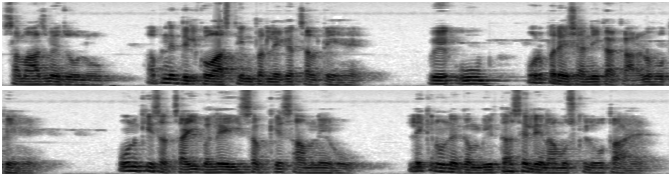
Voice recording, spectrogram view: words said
समाज में जो लोग अपने दिल को आस्तीन पर लेकर चलते हैं, वे ऊब और परेशानी का कारण होते हैं। उनकी सच्चाई भले ही सबके सामने हो, लेकिन उन्हें गंभीरता से लेना मुश्किल होता है।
